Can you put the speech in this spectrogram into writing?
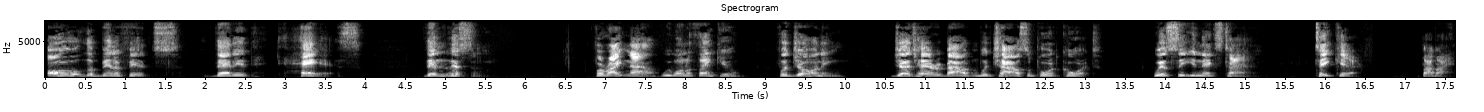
all the benefits that it has, then listen. For right now, we want to thank you for joining Judge Harry Bowden with Child Support Court. We'll see you next time. Take care. Bye bye.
